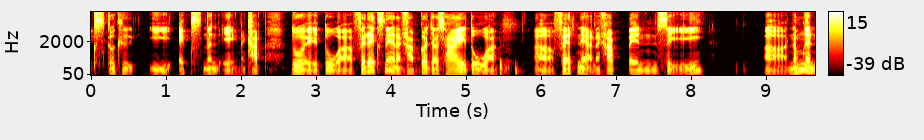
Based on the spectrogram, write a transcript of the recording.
X ก็คือ EX นั่นเองนะครับ โดยตัว FedEx เนี่ยนะครับก็จะใช้ตัว Fed เนี่ยนะครับเป็นสีน้ำเงิน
